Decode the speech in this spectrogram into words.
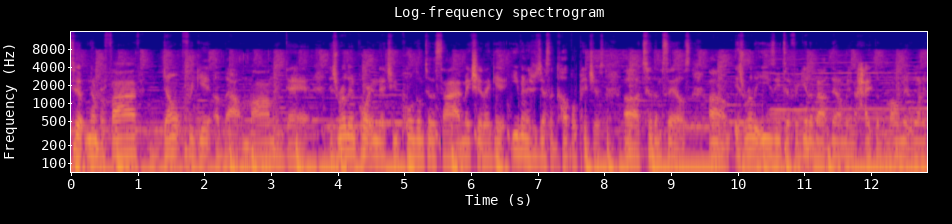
tip number five don't forget about mom and dad. It's really important that you pull them to the side, make sure they get, even if it's just a couple pictures uh, to themselves. Um, it's really easy to forget about them in the height of the moment, want to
